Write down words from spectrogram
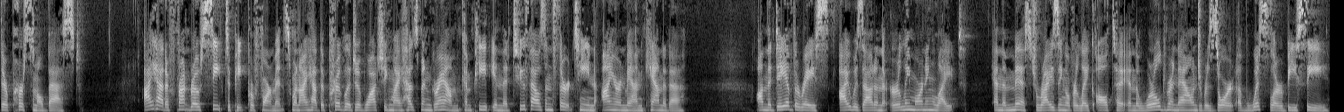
their personal best. I had a front row seat to peak performance when I had the privilege of watching my husband Graham compete in the 2013 Ironman Canada. On the day of the race, I was out in the early morning light and the mist rising over Lake Alta in the world renowned resort of Whistler, BC,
